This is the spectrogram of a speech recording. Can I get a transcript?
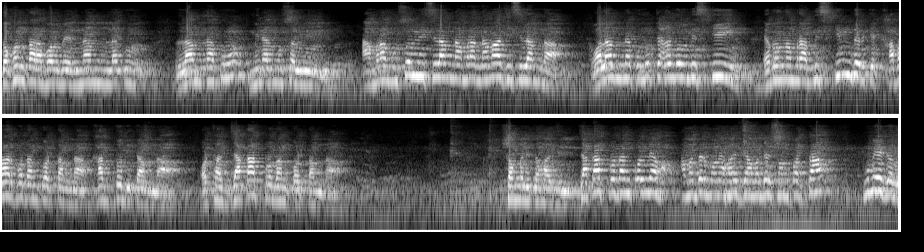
তখন তারা বলবে লাকু মিনাল মুসল্লিন। আমরা মুসল্লি ছিলাম না, আমরা নামাজি ছিলাম না। ওয়ালাম নাকু নুতআমুল মিসকিন। এবং আমরা মিসকিনদেরকে খাবার প্রদান করতাম না, খাদ্য দিতাম না, অর্থাৎ জাকাত প্রদান করতাম না। সম্মানিত হাজির। জাকাত প্রদান করলে আমাদের মনে হয় যে আমাদের সম্পদটা কমে গেল,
